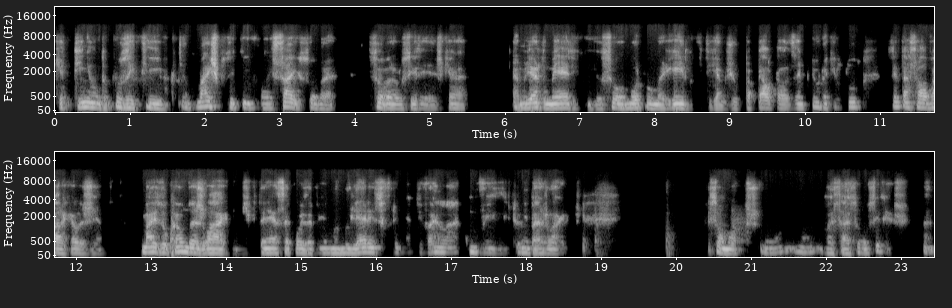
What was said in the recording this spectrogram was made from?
que tinham de positivo, que tinham de mais positivo um ensaio sobre a, sobre a lucidez, que era a mulher do médico e o seu amor pelo marido, digamos, o papel que ela desempenhou naquilo tudo, tentar salvar aquela gente. Mais o cão das lágrimas, que tem essa coisa de uma mulher em sofrimento e vai lá comovido e tu limpa as lágrimas são mortos no ensaio sobre lucidez. Né?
